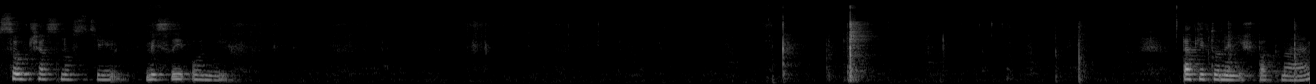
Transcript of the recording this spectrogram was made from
v současnosti myslí o nich. Taky to není špatné.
